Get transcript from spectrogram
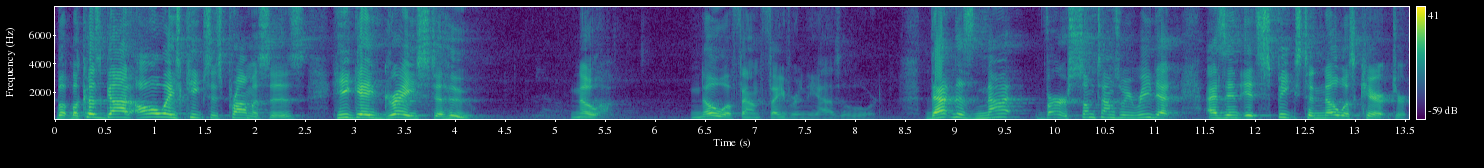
but because God always keeps his promises, he gave grace to who? Noah. Noah found favor in the eyes of the Lord. That does not verse, sometimes we read that as in it speaks to Noah's character.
